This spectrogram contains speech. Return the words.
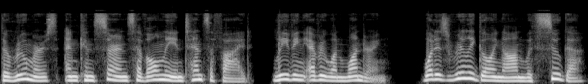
the rumors and concerns have only intensified, leaving everyone wondering, what is really going on with Suga?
